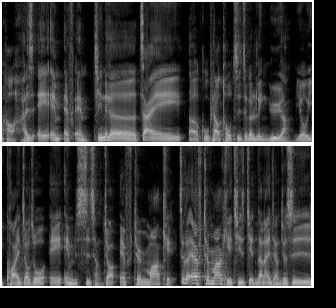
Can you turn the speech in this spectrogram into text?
好，还是 AM、FM？其实那个在呃股票投资这个领域啊，有一块叫做 AM 市场，叫 After Market。这个 After Market 其实简单来讲就是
